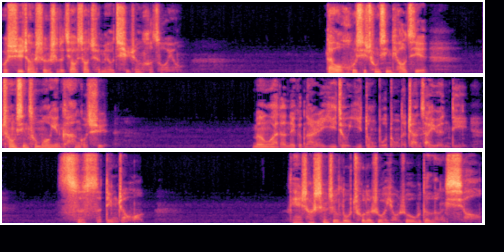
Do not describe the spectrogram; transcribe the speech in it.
我虚张声势的叫嚣却没有起任何作用。待我呼吸重新调节，重新从猫眼看过去，门外的那个男人依旧一动不动的站在原地，死死盯着我。脸上甚至露出了若有若无的冷笑。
